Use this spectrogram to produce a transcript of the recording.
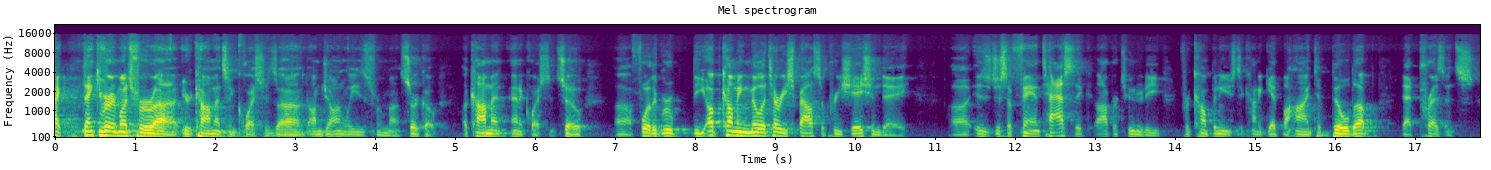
Hi, thank you very much for uh, your comments and questions. Uh, I'm John Lees from uh, Serco. A comment and a question. So uh, for the group, the upcoming Military Spouse Appreciation Day uh, is just a fantastic opportunity for companies to kind of get behind, to build up that presence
